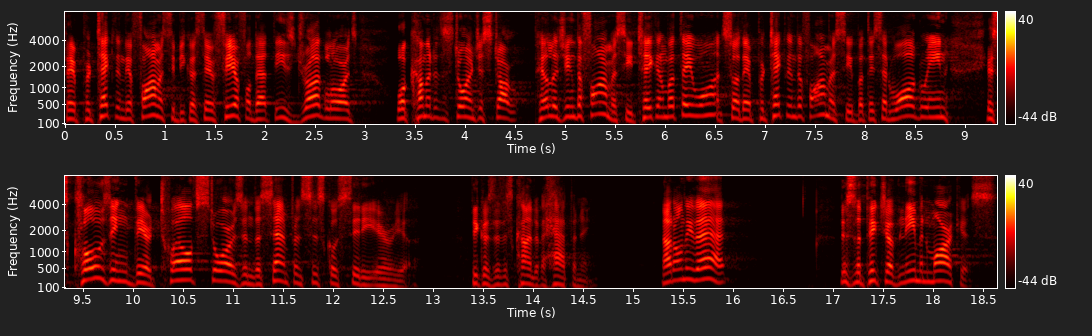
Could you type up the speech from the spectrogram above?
they're protecting the pharmacy because they're fearful that these drug lords will come into the store and just start pillaging the pharmacy, taking what they want. So they're protecting the pharmacy. But they said Walgreens is closing their 12 stores in the San Francisco city area because of this kind of happening. Not only that, this is a picture of Neiman Marcus.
